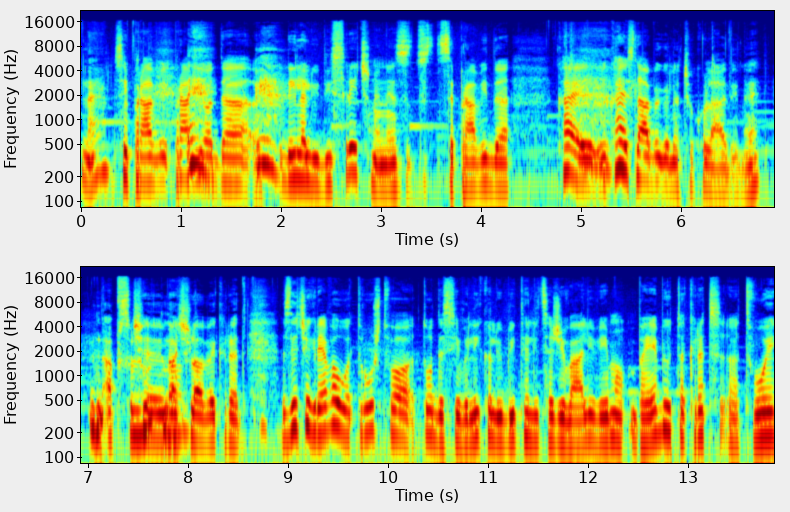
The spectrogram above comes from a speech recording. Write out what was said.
ne. Se pravi, pravijo, da dela ljudi srečne. Ne? Se pravi, da kaj, kaj je slabega na čokoladi? Ne? Če Absolutno. ima človek rad. Zdaj, če greva v otroštvo, to, da si velika ljubiteljica živali, vemo, pa je bil takrat uh, tvoj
